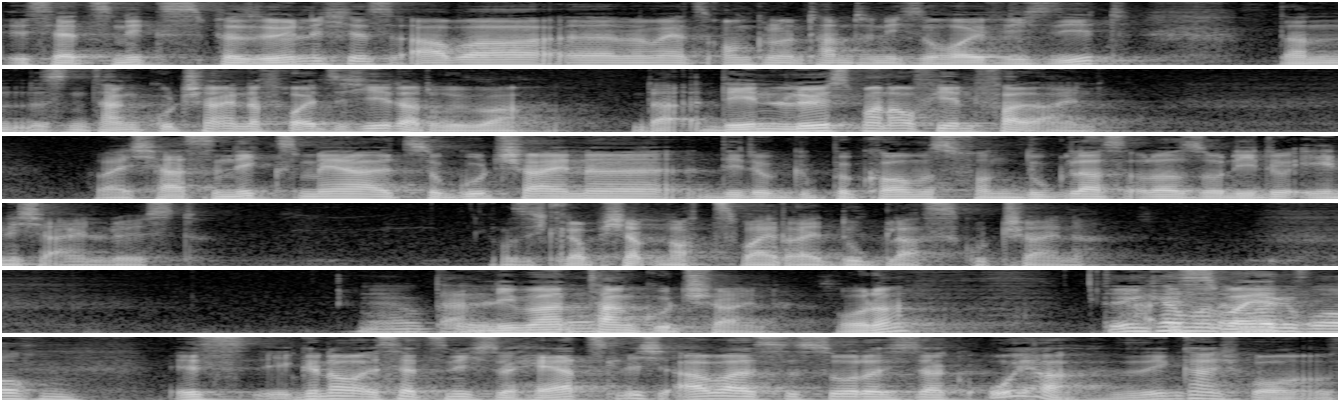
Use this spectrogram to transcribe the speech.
Ist jetzt nichts Persönliches, aber äh, wenn man jetzt Onkel und Tante nicht so häufig sieht, dann ist ein Tankgutschein, da freut sich jeder drüber. Da, den löst man auf jeden Fall ein. Weil ich hasse nichts mehr als so Gutscheine, die du bekommst von Douglas oder so, die du eh nicht einlöst. Also ich glaube, ich habe noch zwei, drei Douglas-Gutscheine. Ja, okay. Dann lieber einen Tankgutschein, oder? Den kann Ist man immer jetzt- gebrauchen. Ist, genau, ist jetzt nicht so herzlich, aber es ist so, dass ich sage, oh ja, den kann ich brauchen.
